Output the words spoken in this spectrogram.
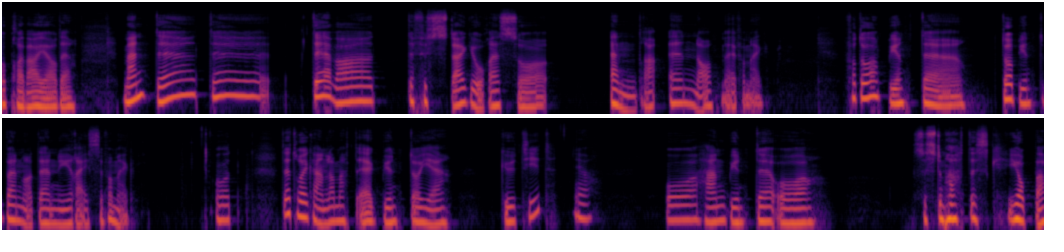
å prøve å gjøre det. Men det, det, det var det første jeg gjorde som endra enormt mye for meg. For da begynte, da begynte på en måte en ny reise for meg. Og det tror jeg handler om at jeg begynte å gi Gud tid. ja. Og han begynte å systematisk jobbe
